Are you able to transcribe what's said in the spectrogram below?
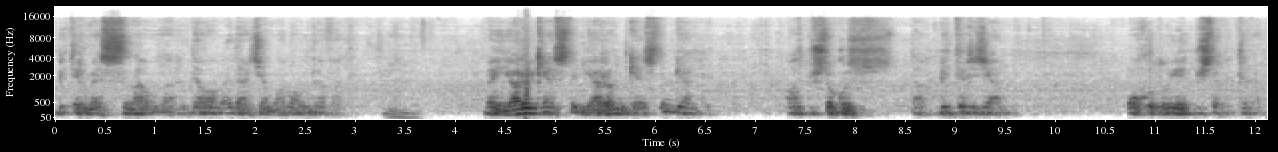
Bitirme sınavları devam ederken babam vefat etti. Ben yarı kestim, yarım kestim geldim. 69'da bitireceğim. Okulu 70'te bitirebildim.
